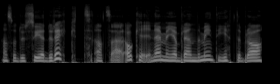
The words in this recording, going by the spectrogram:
Alltså du ser direkt att så här, okej, okay, nej men jag brände mig inte jättebra.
